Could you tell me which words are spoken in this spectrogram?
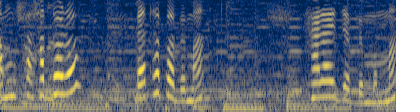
আম্মু, হাত ধরো। ব্যথা পাবে, মা। হারাই যাবে, মাম্মা।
